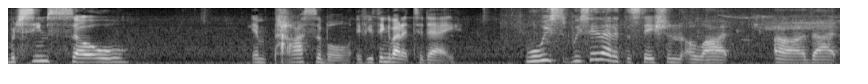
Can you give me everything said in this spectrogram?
Which seems so impossible if you think about it today. Well, we, we say that at the station a lot uh, that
